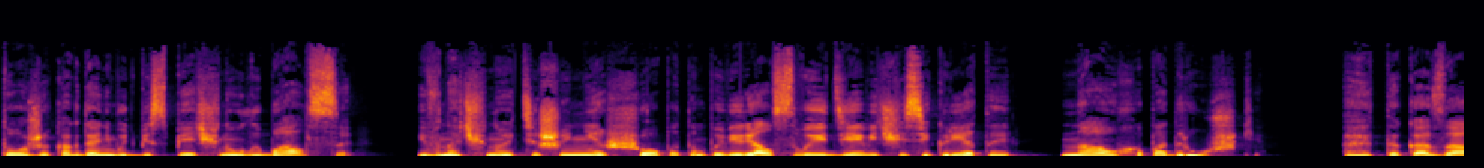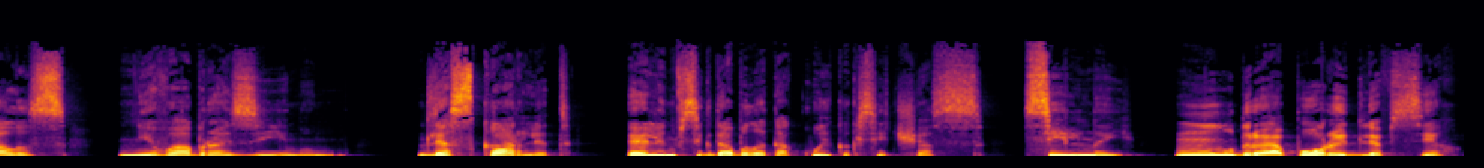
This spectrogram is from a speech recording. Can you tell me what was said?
тоже когда-нибудь беспечно улыбался и в ночной тишине шепотом поверял свои девичьи секреты на ухо подружки. Это казалось невообразимым. Для Скарлетт Эллен всегда была такой, как сейчас, сильной, мудрой опорой для всех,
